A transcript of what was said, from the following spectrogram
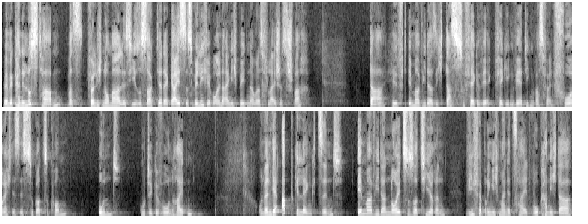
Wenn wir keine Lust haben, was völlig normal ist, Jesus sagt ja, der Geist ist willig, wir wollen eigentlich beten, aber das Fleisch ist schwach da hilft immer wieder, sich das zu vergegenwärtigen, was für ein Vorrecht es ist, zu Gott zu kommen und gute Gewohnheiten. Und wenn wir abgelenkt sind, immer wieder neu zu sortieren, wie verbringe ich meine Zeit? Wo kann ich da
